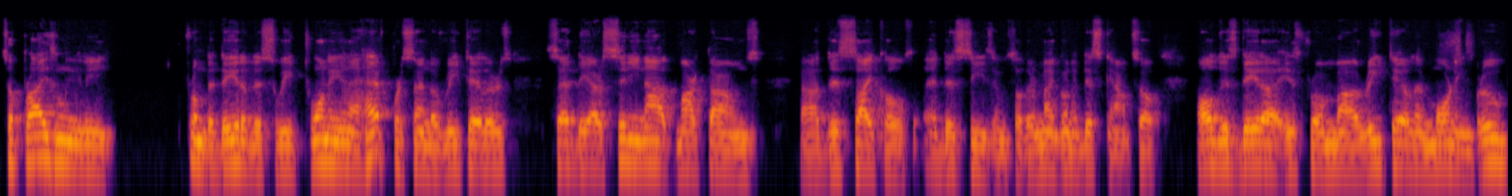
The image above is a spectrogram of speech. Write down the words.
Surprisingly, from the data this week, 20.5% of retailers said they are sitting out markdowns uh, this cycle, uh, this season. So they're not going to discount. So all this data is from uh, retail and Morning Brew.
